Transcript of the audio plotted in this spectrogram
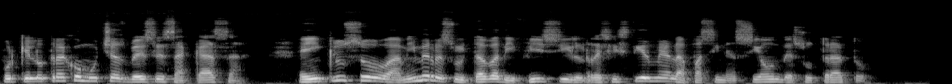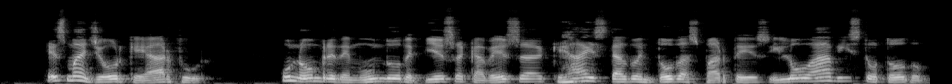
porque lo trajo muchas veces a casa, e incluso a mí me resultaba difícil resistirme a la fascinación de su trato. Es mayor que Arthur, un hombre de mundo de pies a cabeza que ha estado en todas partes y lo ha visto todo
